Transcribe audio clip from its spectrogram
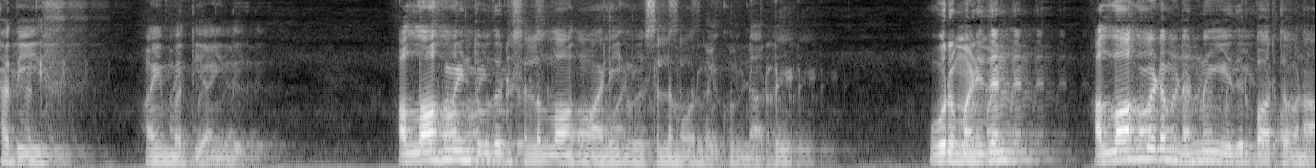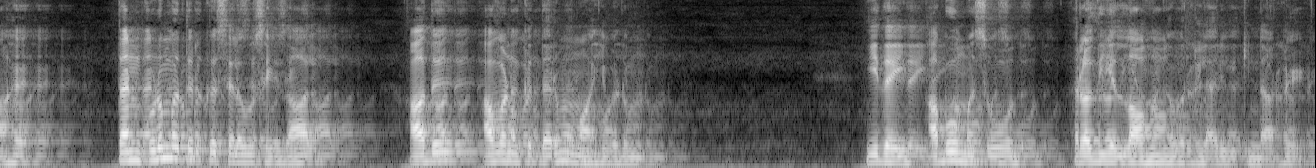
ஹதீஸ் ஐம்பத்தி ஐந்து. அல்லாஹுவின் தூதர் செல்லல்லாஹும் அலிஹி வசல்லம் அவர்கள் கூறினார்கள் ஒரு மனிதன் அல்லாஹுவிடம் நன்மையை எதிர்பார்த்தவனாக தன் குடும்பத்திற்கு செலவு செய்தால் அது அவனுக்கு தர்மமாகிவிடும். இதை அபு மசூத் ரதியல்லாஹும் அவர்கள் அறிவிக்கின்றார்கள்.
